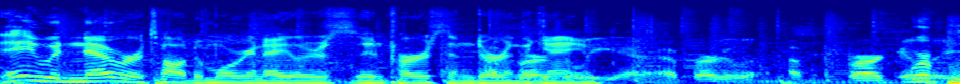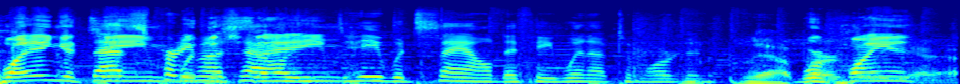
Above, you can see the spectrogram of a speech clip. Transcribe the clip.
He would never talk to Morgan Ayers in person during the game. Yeah, a burglar. A burglary. We're playing a team That's team pretty with much the how he, same. he would sound if he went up to Morgan. Yeah, We're Burglary, playing. yeah.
